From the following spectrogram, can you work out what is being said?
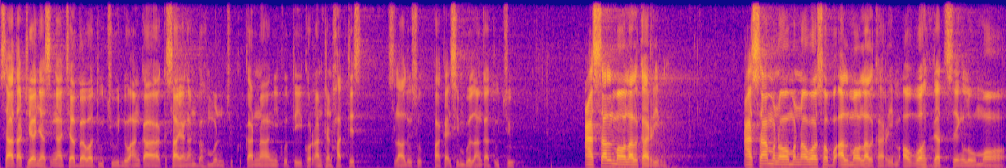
saya tadi hanya sengaja bawa 7 itu angka kesayangan Mbah Mun juga karena ngikuti Quran dan hadis selalu pakai simbol angka 7 asal maulal karim asa menawa-menawa sapa al maulal karim. Allah zat sing lomo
